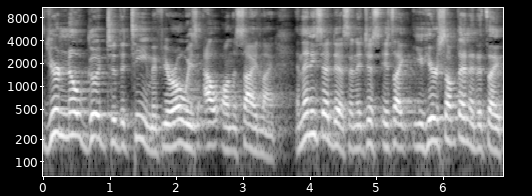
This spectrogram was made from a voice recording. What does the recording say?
you're no good to the team if you're always out on the sideline. And then he said this, and it just, it's like you hear something and it's like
